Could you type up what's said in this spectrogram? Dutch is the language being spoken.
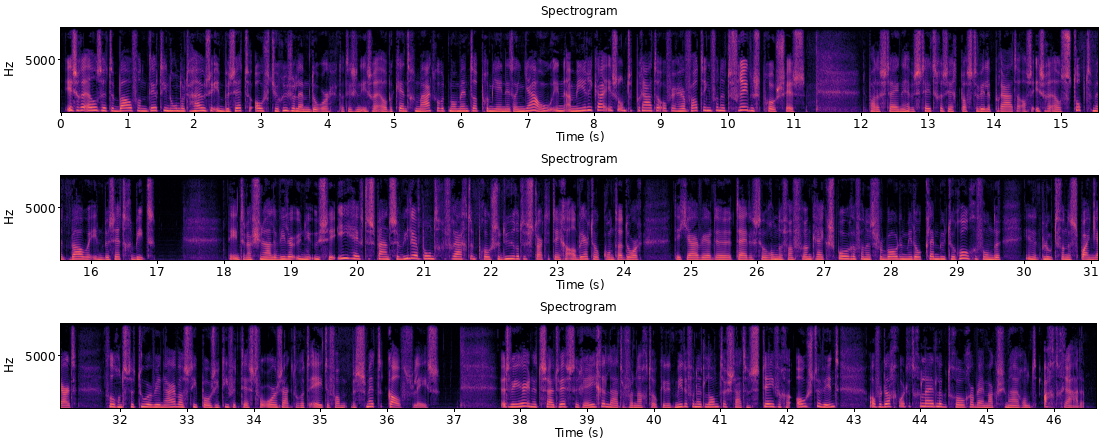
Israël zet de bouw van 1300 huizen in bezet Oost-Jeruzalem door. Dat is in Israël bekendgemaakt op het moment dat premier Netanyahu in Amerika is om te praten over hervatting van het vredesproces. De Palestijnen hebben steeds gezegd pas te willen praten als Israël stopt met bouwen in bezet gebied. De internationale wielerunie UCI heeft de Spaanse wielerbond gevraagd een procedure te starten tegen Alberto Contador. Dit jaar werden tijdens de ronde van Frankrijk sporen van het verboden middel clenbuterol gevonden in het bloed van de Spanjaard. Volgens de toerwinnaar was die positieve test veroorzaakt door het eten van besmet kalfsvlees. Het weer in het zuidwesten regen, later vannacht ook in het midden van het land. Er staat een stevige oostenwind. Overdag wordt het geleidelijk droger bij maxima rond 8 graden.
